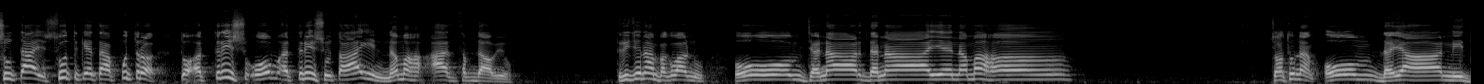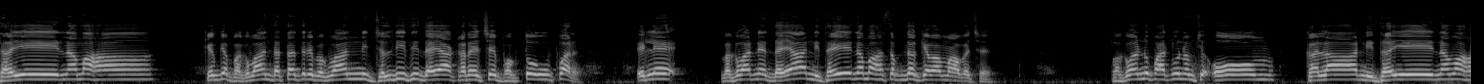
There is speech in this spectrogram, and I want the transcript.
સુતાય સુત કહેતા પુત્ર. તો અત્રિ ઓમ અત્રિ સુતાય નમઃ આ શબ્દ આવ્યો. ત્રીજું નામ ભગવાનનું, ઓમ જનાર્દનાય નમઃ. ચોથું નામ, ઓમ દયા નિધયે નમઃ. કેમ કે ભગવાન દત્તાત્રેય ભગવાનની જલ્દીથી દયા કરે છે ભક્તો ઉપર. એટલે ભગવાનને દયા નિધયે નમઃ શબ્દ કહેવામાં આવે છે. ભગવાનનું પાંચમું નામ છે ઓમ કલા નિધયે નમઃ.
